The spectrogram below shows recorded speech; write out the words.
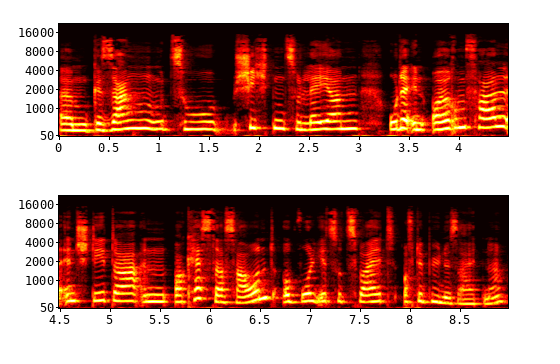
ähm, Gesang zu Schichten zu layern. Oder in eurem Fall entsteht da ein Orchestersound, obwohl ihr zu zweit auf der Bühne seid, ne?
